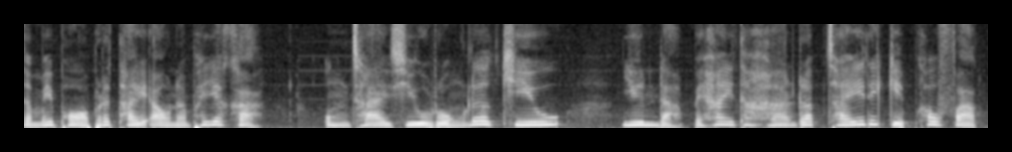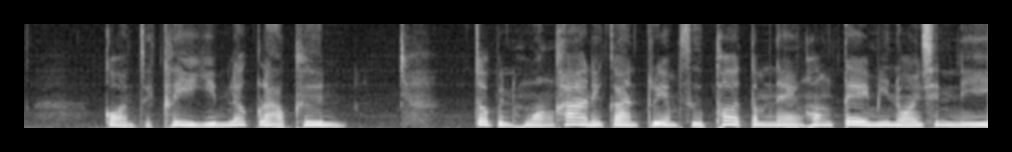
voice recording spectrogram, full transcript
จะไม่พอพระทัยเอานะพะยะค่ะ องค์ชายชิวหลงเลิกคิ้ว ยื่นดาบไปให้ทหารรับใช้ได้เก็บเข้าฝัก ก่อนจะคลี่ยิ้มแล้วกล่าวขึ้น เจ้าเป็นห่วงข้าในการเตรียมสืบทอดตำแหน่งฮ่องเต้มีน้อยเช่นนี้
